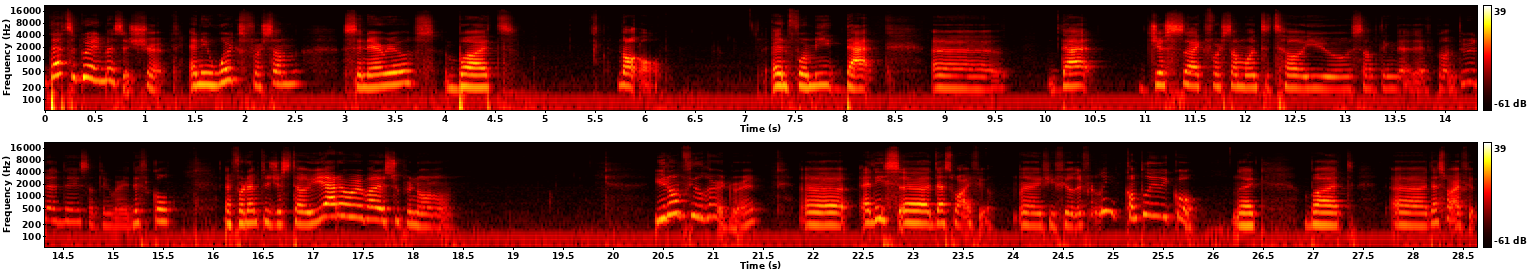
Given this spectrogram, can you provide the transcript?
That's a great message, sure, and it works for some scenarios, but not all. And for me, that uh, that just like for someone to tell you something that they've gone through that day, something very difficult, and for them to just tell you, yeah, don't worry about it, it's super normal. You don't feel heard, right? Uh, at least uh, that's what I feel. Uh, if you feel differently, completely cool. Like, but uh, that's what I feel.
